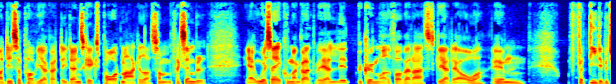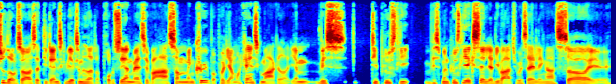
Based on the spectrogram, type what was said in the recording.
og det så påvirker de danske eksportmarkeder, som for eksempel ja, USA kunne man godt være lidt bekymret for, hvad der sker derovre. Øhm, fordi det betyder jo så også, at de danske virksomheder, der producerer en masse varer, som man køber på de amerikanske markeder, jamen hvis de pludselig hvis man pludselig ikke sælger de varer til USA længere, så øh,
